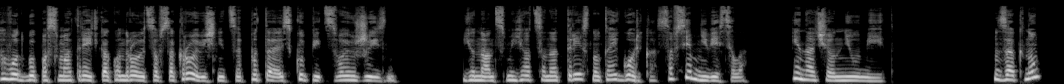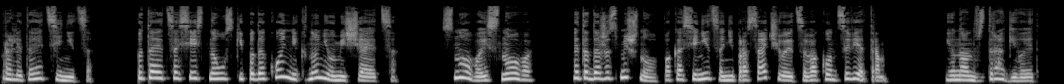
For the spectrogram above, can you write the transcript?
Вот бы посмотреть, как он роется в сокровищнице, пытаясь купить свою жизнь. Юнан смеется над треснутой горько, совсем не весело. Иначе он не умеет. За окном пролетает синица. Пытается сесть на узкий подоконник, но не умещается. Снова и снова. Это даже смешно, пока синица не просачивается в оконце ветром. Юнан вздрагивает.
